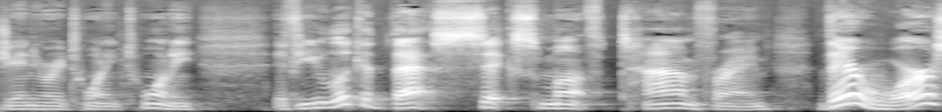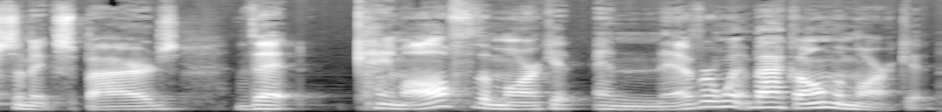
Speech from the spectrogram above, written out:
January 2020 if you look at that 6 month time frame there were some expireds that came off the market and never went back on the market.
